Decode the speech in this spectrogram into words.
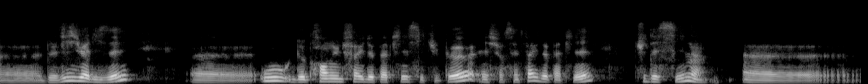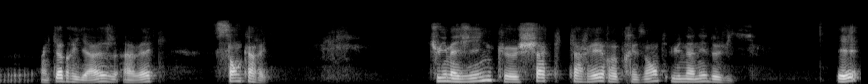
euh, de visualiser euh, ou de prendre une feuille de papier si tu peux, et sur cette feuille de papier, tu dessines un quadrillage avec 100 carrés. Tu imagines que chaque carré représente une année de vie. Et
